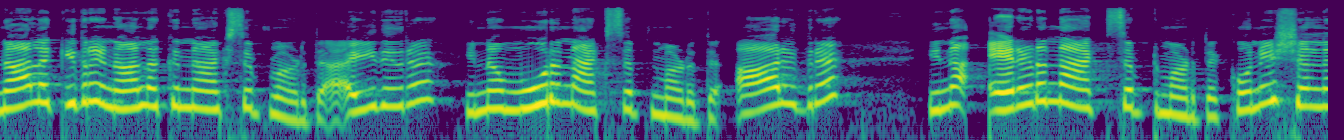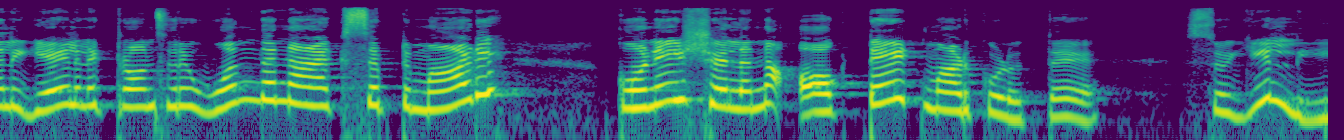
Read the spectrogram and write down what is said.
ನಾಲ್ಕಿದ್ರೆ ನಾಲ್ಕನ್ನ ಆಕ್ಸೆಪ್ಟ್ ಮಾಡುತ್ತೆ, ಐದಿದ್ರೆ ಇನ್ನು ಮೂರನ್ನ ಆಕ್ಸೆಪ್ಟ್ ಮಾಡುತ್ತೆ, ಆರಿದ್ರೆ ಇನ್ನು ಎರಡನ್ನ ಆಕ್ಸೆಪ್ಟ್ ಮಾಡುತ್ತೆ. ಕೊನೆ ಶೆಲ್ನಲ್ಲಿ ಏಳು ಎಲೆಕ್ಟ್ರಾನ್ಸ್ ಇದ್ರೆ ಒಂದನ್ನು ಆಕ್ಸೆಪ್ಟ್ ಮಾಡಿ ಕೊನೆ ಶೆಲ್ಲನ್ನು ಆಕ್ಟೇಟ್ ಮಾಡಿಕೊಳ್ಳುತ್ತೆ ಸೊ ಇಲ್ಲಿ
